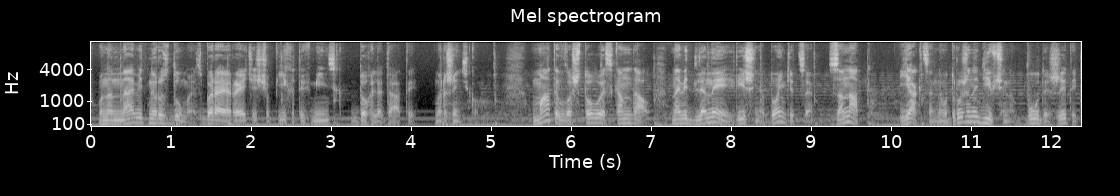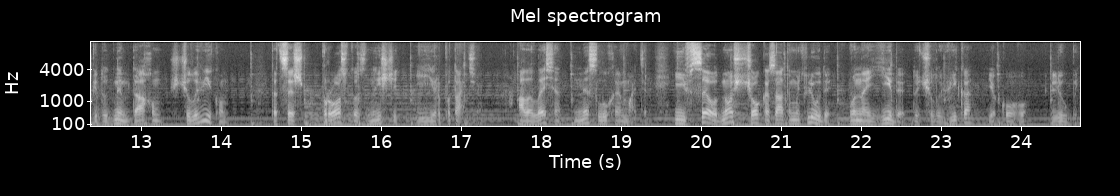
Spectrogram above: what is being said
Вона навіть не роздумує, збирає речі, щоб їхати в Мінськ доглядати Мержинського. Мати влаштовує скандал. Навіть для неї рішення доньки це занадто. Як це неодружена дівчина буде жити під одним дахом з чоловіком? Та це ж просто знищить її репутацію. Але Леся не слухає матір. Їй все одно, що казатимуть люди. Вона їде до чоловіка, якого любить.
